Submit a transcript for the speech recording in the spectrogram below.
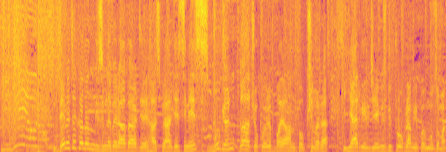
Gidiyorum Demet Akalın bizimle beraberdi. Hasbihaldesiniz. Bugün daha çok böyle bayan popçulara yer vereceğimiz bir program yapalım o zaman.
